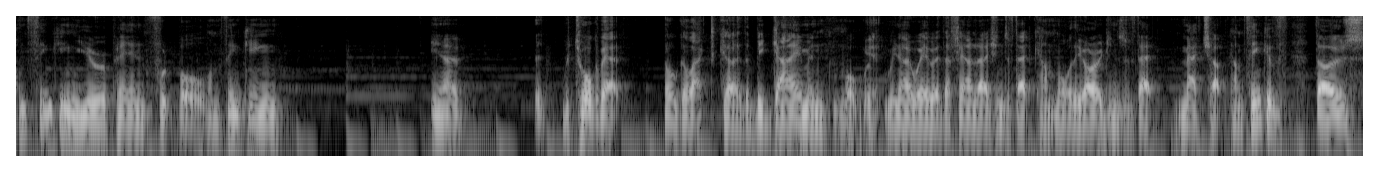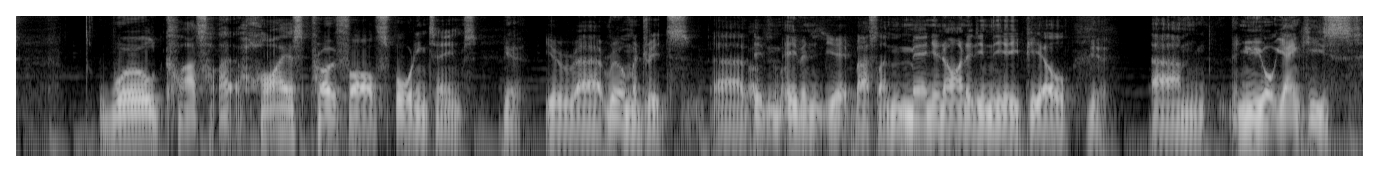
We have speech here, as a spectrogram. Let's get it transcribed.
I'm thinking European football. I'm thinking, you know, that we talk about El Galactico, the big game, and what we, Yeah. we know where the foundations of that come, or the origins of that matchup come. Think of those world class, highest profile sporting teams. Yeah. Your uh, Real Madrids, uh, even, even yeah, Barcelona, Man United in the EPL Yeah. um, the New York Yankees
